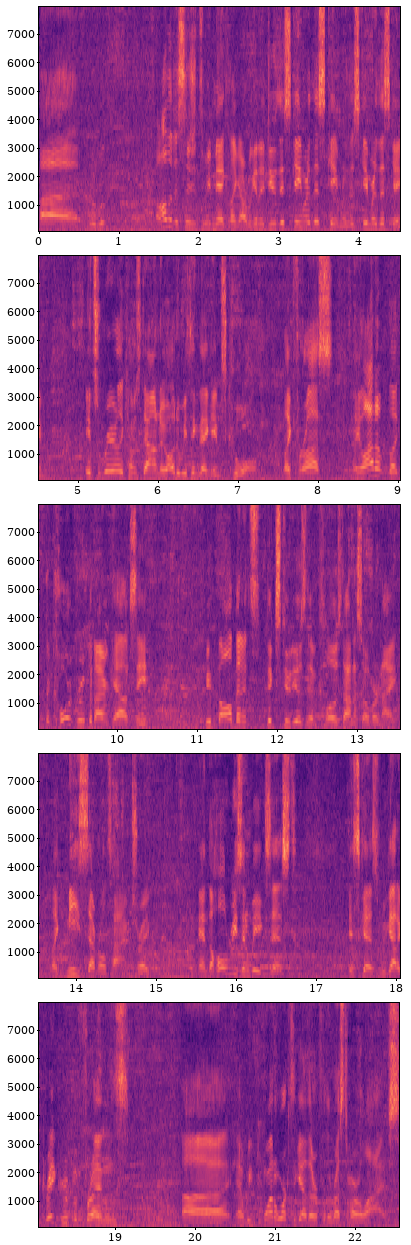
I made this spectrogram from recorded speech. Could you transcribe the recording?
uh, all the decisions we make. Like, are we going to do this game or this game or this game or this game? It's rarely comes down to oh, do we think that game's cool? Like for us, like a lot of like the core group at Iron Galaxy, we've all been at big studios that have closed on us overnight. Like me several times, right? And the whole reason we exist is because we got a great group of friends, uh, and we want to work together for the rest of our lives.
